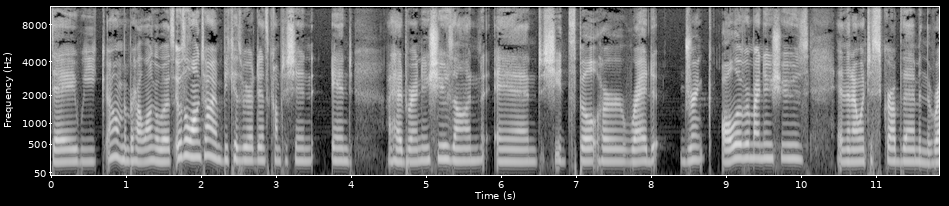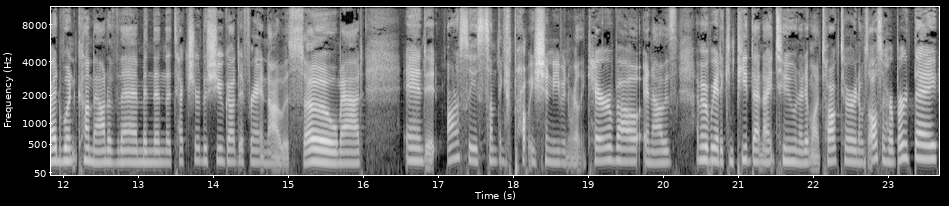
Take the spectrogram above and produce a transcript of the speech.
day, week. I don't remember how long it was. It was a long time because we were at a dance competition and I had brand new shoes on and she'd spilt her red drink all over my new shoes and then I went to scrub them and the red wouldn't come out of them and then the texture of the shoe got different and I was so mad and it honestly is something I probably shouldn't even really care about. And I was, I remember we had to compete that night too, and I didn't want to talk to her, and it was also her birthday,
